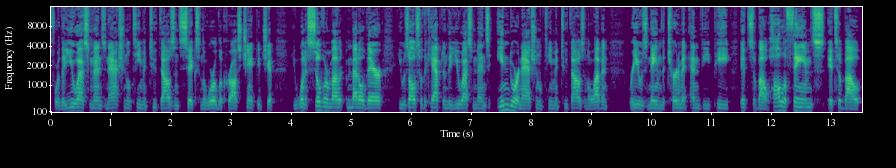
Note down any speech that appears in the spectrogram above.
for the U.S. men's national team in 2006 in the World Lacrosse Championship. He won a silver medal there. He was also the captain of the U.S. men's indoor national team in 2011, where he was named the tournament MVP. It's about Hall of Fames, it's about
